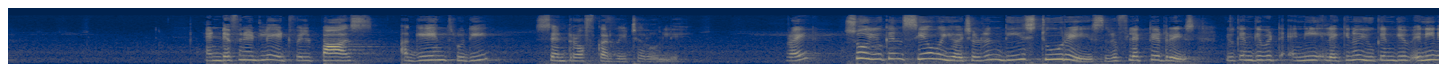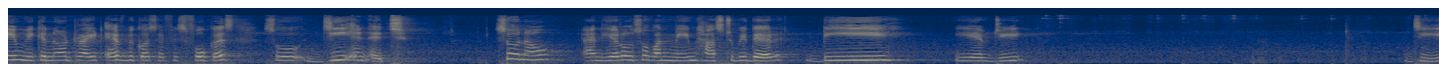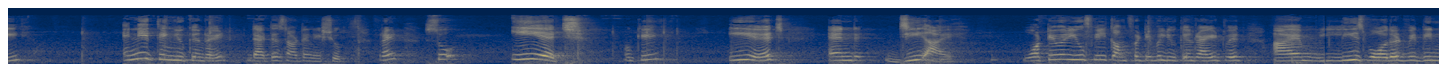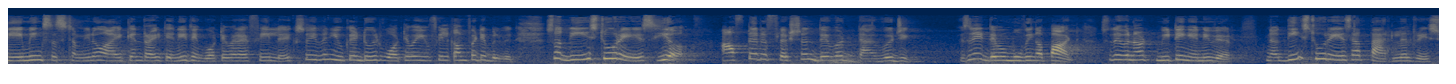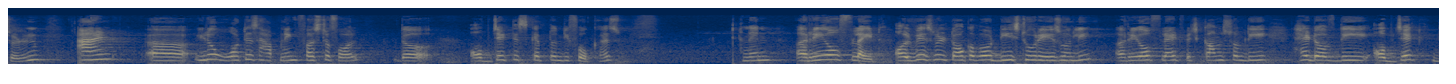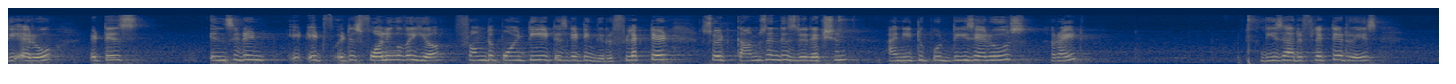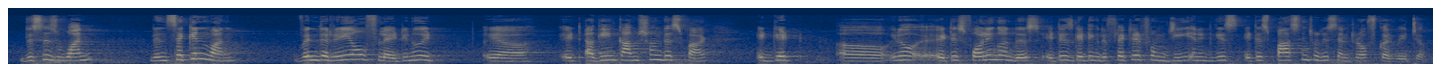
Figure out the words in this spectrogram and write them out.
and definitely it will pass again through the center of curvature only, right. So, you can see over here children these two rays reflected rays you can give it any like you know you can give any name we cannot write F because F is focus. So, G and H. So, now and here also one name has to be there. D, E, F, G, G. Anything you can write that is not an issue right. So, E H okay? E H and G I. Whatever you feel comfortable you can write with. I am least bothered with the naming system. You know I can write anything whatever I feel like. So even you can do it whatever you feel comfortable with. So these two rays here after reflection they were diverging isn't it? They were moving apart. So they were not meeting anywhere. Now these two rays are parallel rays children. And uh, you know what is happening? First of all the object is kept on the focus. And then a ray of light. Always we'll talk about these two rays only. A ray of light which comes from the head of the object the arrow. It is incident it, it, it is falling over here. From the point E it is getting reflected. So, it comes in this direction. I need to put these arrows right? These are reflected rays. This is one. Then second one when the ray of light you know it uh, it again comes from this part it get uh, you know it is falling on this it is getting reflected from G and it is it is passing through the center of curvature.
